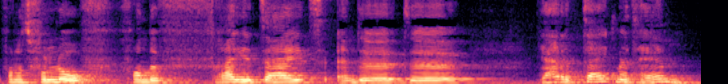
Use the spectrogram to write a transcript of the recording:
van het verlof, van de vrije tijd en de, de, ja, de tijd met hem.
